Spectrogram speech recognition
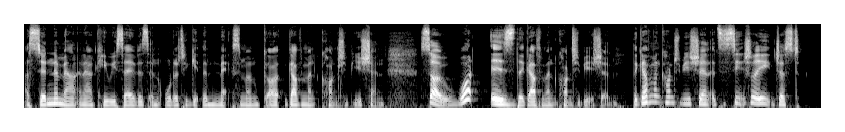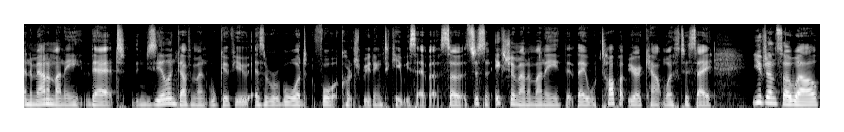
a certain amount in our KiwiSavers in order to get the maximum go- government contribution. So, what is the government contribution? The government contribution, it's essentially just an amount of money that the New Zealand government will give you as a reward for contributing to KiwiSaver. So it's just an extra amount of money that they will top up your account with to say, You've done so well,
